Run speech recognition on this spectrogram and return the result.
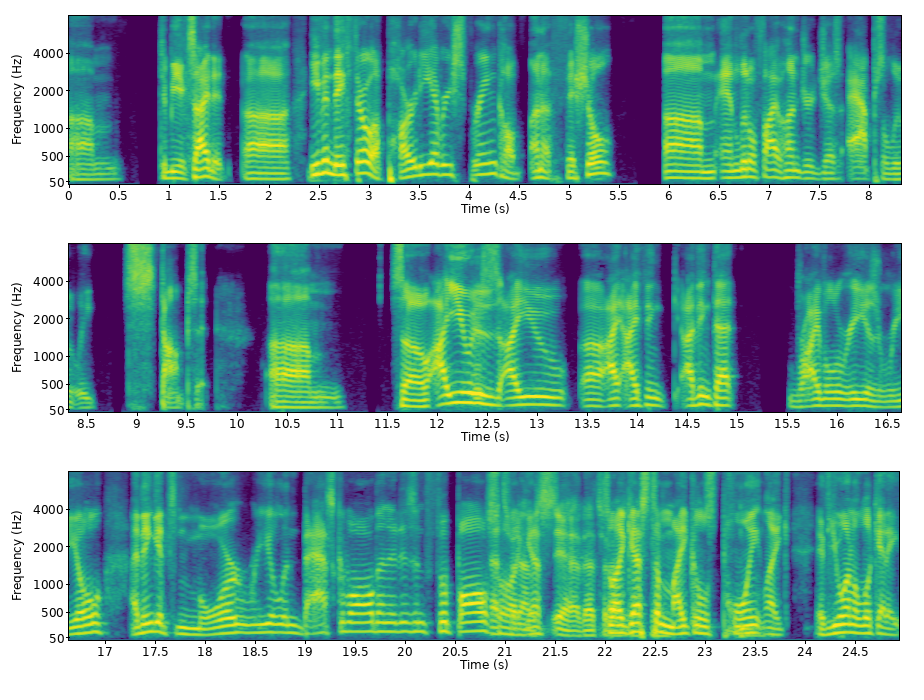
um, to be excited. Uh, even they throw a party every spring called Unofficial, um, and Little 500 just absolutely stomps it. Um, so IU is IU. Uh, I I think I think that rivalry is real. I think it's more real in basketball than it is in football. so I guess yeah, that's so I guess to Michael's point, like if you want to look at a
